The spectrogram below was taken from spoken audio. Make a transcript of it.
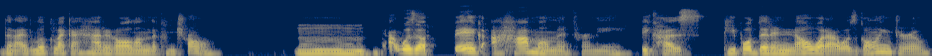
that i looked like i had it all under control. Mm. that was a big aha moment for me because people didn't know what I was going through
